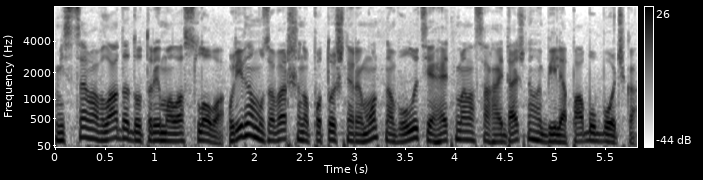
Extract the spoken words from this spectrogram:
Місцева влада дотримала слова. У Рівному завершено поточний ремонт на вулиці Гетьмана Сагайдачного біля пабу Бочка.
